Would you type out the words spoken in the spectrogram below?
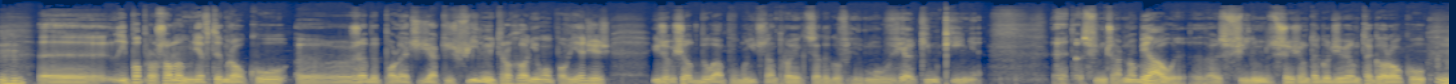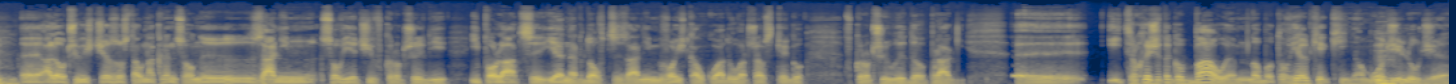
e, i poproszono mnie w tym roku, e, żeby polecić jakiś film i trochę o nim opowiedzieć i żeby się odbyła publiczna projekcja tego filmu w wielkim kinie. E, To jest film czarno-biały. To jest film z 69 roku, e, ale oczywiście został nakręcony zanim Sowieci wkroczyli i Polacy, i NRD-owcy, zanim wojska Układu Warszawskiego wkroczyły do Pragi. E, I trochę się tego bałem, no bo to wielkie kino, młodzi ludzie.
